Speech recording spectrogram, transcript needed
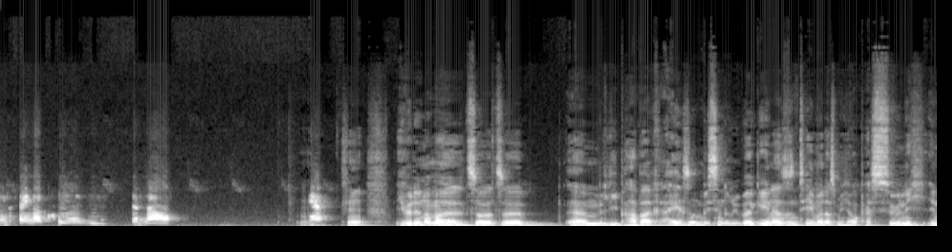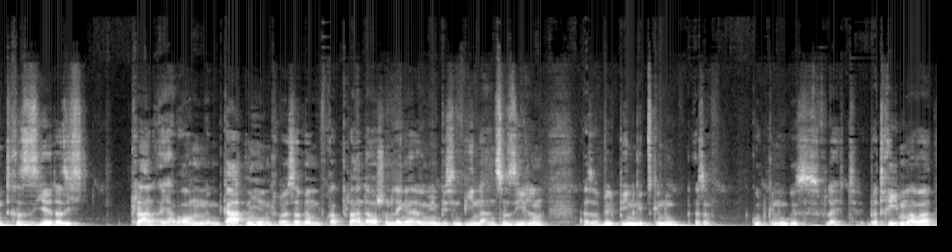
Anfängerkursen. Genau. Ja. Okay. Ich würde nochmal zur, zur ähm, Liebhaberei so ein bisschen rübergehen. Also ein Thema, das mich auch persönlich interessiert. Also ich plan, ich habe auch einen Garten hier, einen größeren, plant auch schon länger irgendwie ein bisschen Bienen anzusiedeln. Also Wildbienen gibt es genug, also gut genug ist vielleicht übertrieben, aber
